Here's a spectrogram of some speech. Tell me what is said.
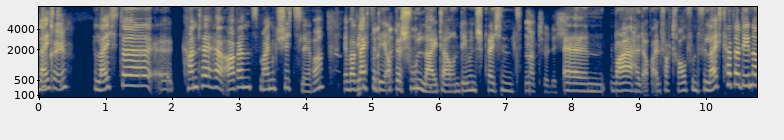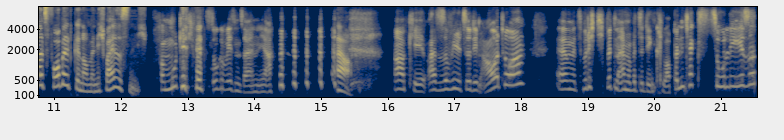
vielleicht Okay. vielleicht, äh, kannte Herr Ahrens meinen Geschichtslehrer. Er war gleichzeitig auch der Schulleiter und dementsprechend, Natürlich. ähm, war er halt auch einfach drauf und vielleicht hat er den als Vorbild genommen, ich weiß es nicht. Vermutlich wird es so gewesen sein, ja. Ja. Okay, also so viel zu dem Autor. Ähm, jetzt würde ich dich bitten, einmal bitte den Kloppentext zu lesen.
